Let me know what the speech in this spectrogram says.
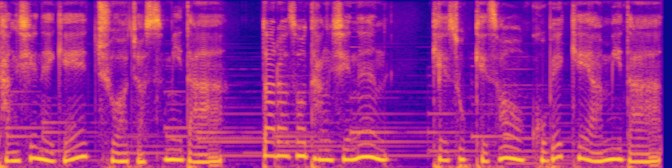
당신에게 주어졌습니다. 따라서 당신은 계속해서 고백해야 합니다.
